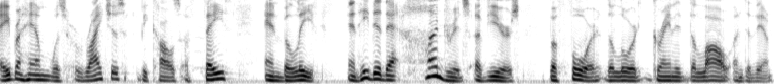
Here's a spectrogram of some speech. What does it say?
Abraham was righteous because of faith and belief, and he did that hundreds of years before the Lord granted the law unto them.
